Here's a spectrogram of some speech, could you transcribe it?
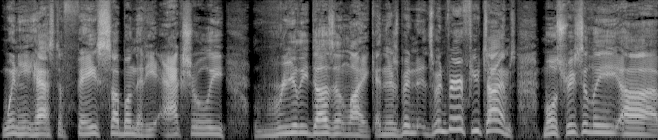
when he has to face someone that he actually really doesn't like. And there's been it's been very few times. Most recently uh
